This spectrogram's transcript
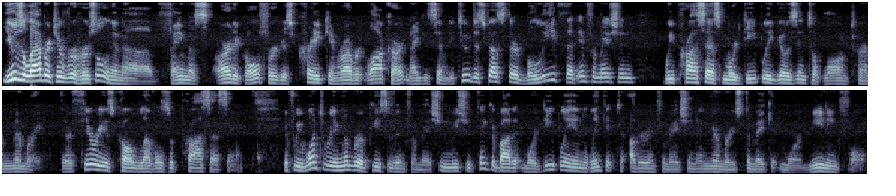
Use elaborative rehearsal in a famous article. Fergus Craik and Robert Lockhart in 1972 discussed their belief that information we process more deeply goes into long-term memory. Their theory is called levels of processing. If we want to remember a piece of information, we should think about it more deeply and link it to other information and memories to make it more meaningful.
